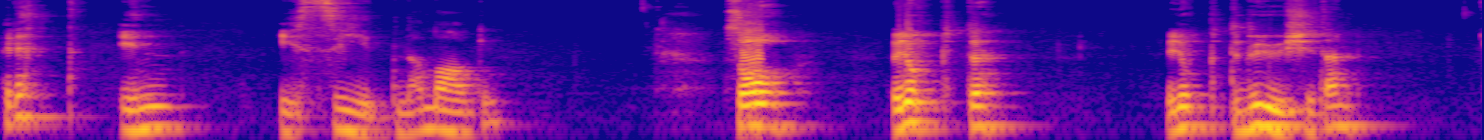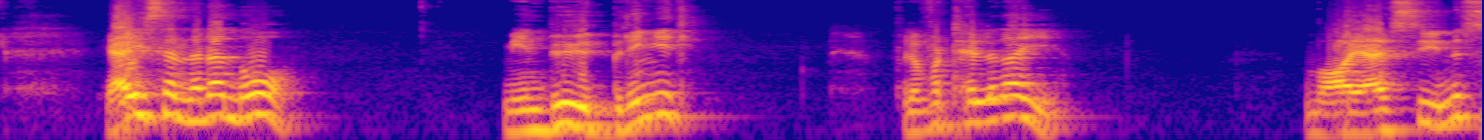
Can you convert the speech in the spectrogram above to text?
rett inn i siden av magen. Så ropte, ropte bueskytteren. Jeg sender deg nå, min budbringer, for å fortelle deg hva jeg synes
